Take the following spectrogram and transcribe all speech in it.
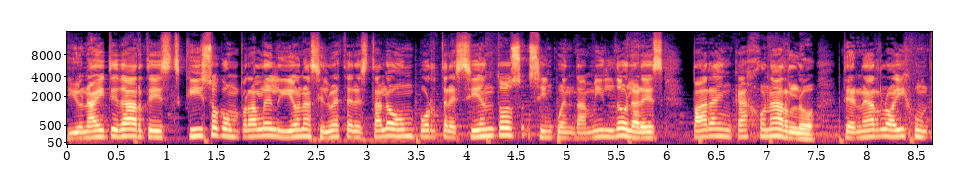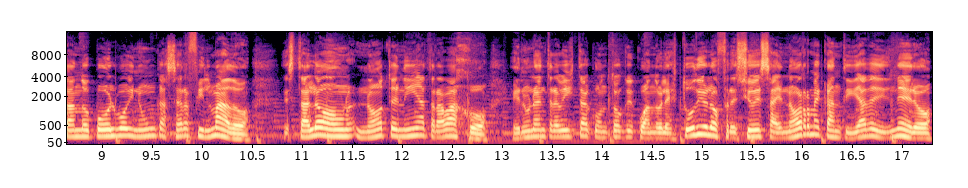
United Artists quiso comprarle el guion a Sylvester Stallone por 350 mil dólares para encajonarlo, tenerlo ahí juntando polvo y nunca ser filmado. Stallone no tenía trabajo. En una entrevista contó que cuando el estudio le ofreció esa enorme cantidad de dinero,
